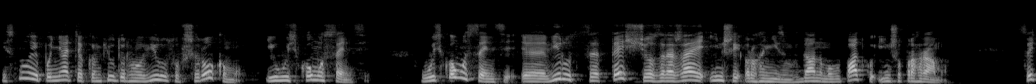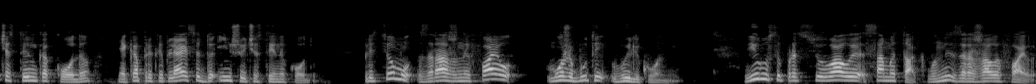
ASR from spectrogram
Існує поняття комп'ютерного вірусу в широкому і у вузькому сенсі. У вузькому сенсі е, вірус це те, що заражає інший організм, в даному випадку іншу програму. Це частинка коду, яка прикріпляється до іншої частини коду. При цьому заражений файл може бути вилікуваний. Віруси працювали саме так, вони заражали файли.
